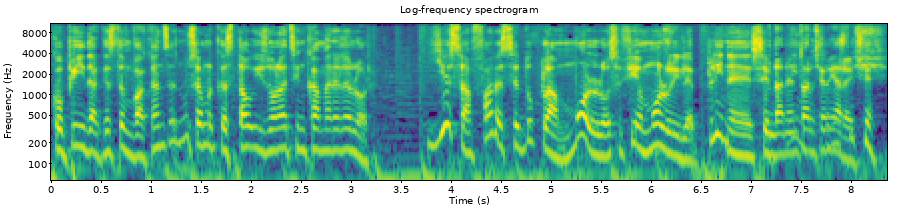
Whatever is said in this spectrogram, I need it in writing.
Copiii, dacă sunt în vacanță, nu înseamnă că stau izolați în camerele lor. Ies afară, se duc la mall, o să fie molurile pline, se Dar ne plimbă, întoarcem se nu știu iarăși.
